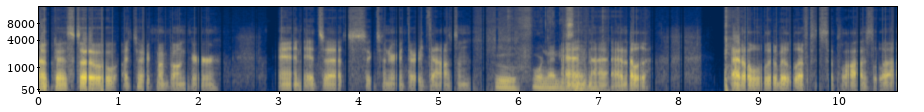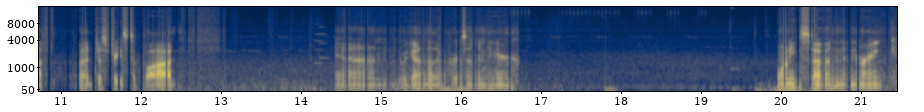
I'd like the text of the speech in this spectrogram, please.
Okay, so I took my bunker, and it's at six hundred thirty thousand, Ooh, 497. and uh, I had a, had a little bit left of supplies left, but I just resupplied, and we got another person in here. Twenty-seven in rank,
